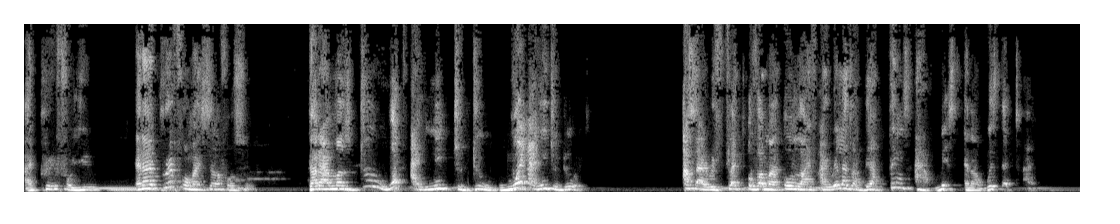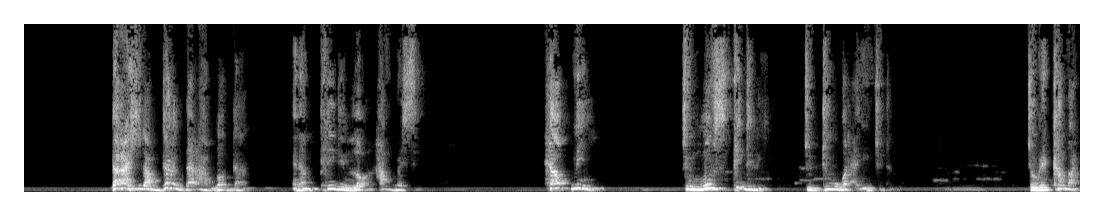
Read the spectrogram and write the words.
I pray for you and I pray for myself also that I must do what I need to do when I need to do it. As I reflect over my own life, I realize that there are things I have missed and I've wasted time that I should have done that I have not done. And I'm pleading, Lord, have mercy. Help me to move speedily to do what I need to do, to recover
